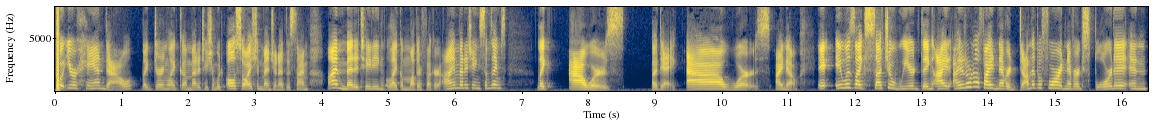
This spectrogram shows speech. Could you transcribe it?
put your hand out, like during like a meditation, which also I should mention at this time, I'm meditating like a motherfucker. I'm meditating sometimes like hours a day. Hours. I know. It, it was like such a weird thing. I, I don't know if I had never done it before. I'd never explored it. And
